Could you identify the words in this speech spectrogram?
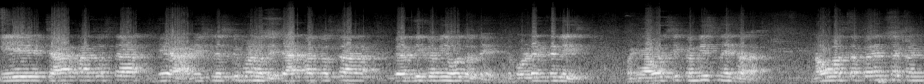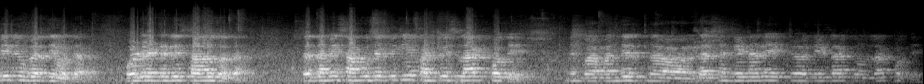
की चार पाच वाजता हे डिस्प्लेसली पण होते. चार पाच वाजता गर्दी कमी होत होते. गोल्डन रिलीज पण यावर्षी कमीच नाही झाला. नऊ वाजतापर्यंत कंटिन्यू गर्दी होता. गोल्डन रिलीज चालूच होता. तर आम्ही सांगू शकतो की पंचवीस लाख होते. मंदिर दर्शन घेणारे एक दीड लाख दोन लाख होते.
